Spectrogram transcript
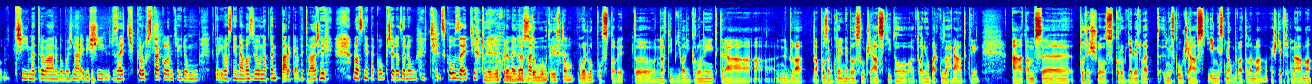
tří metrová nebo možná i vyšší zeď, krusta kolem těch domů, který vlastně navazují na ten park a vytváří vlastně takovou přirozenou čínskou zeď. To je mimochodem jeden z domů, který se tam povedlo postavit eh, na té bývalé kolonii, která nebyla na pozemku, který nebyl součástí toho aktuálního parku zahrádky. A tam se to řešilo skoro 9 let s městskou částí, místníma obyvatelema, ještě před náma,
